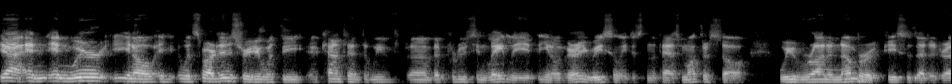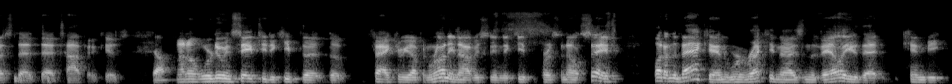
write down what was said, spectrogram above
yeah, and and we're you know with Smart Industry here with the content that we've uh, been producing lately, you know, very recently, just in the past month or so, we've run a number of pieces that address that that topic. Is yeah. not we're doing safety to keep the the factory up and running, obviously, and to keep the personnel safe. But on the back end, we're recognizing the value that can be,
